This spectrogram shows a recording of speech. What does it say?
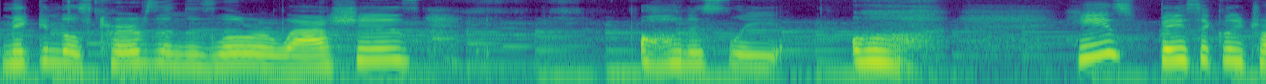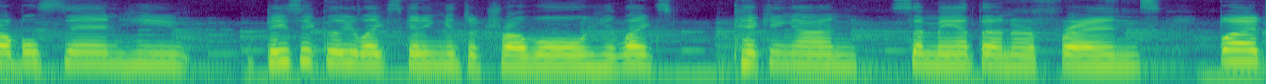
making those curves in his lower lashes. Honestly, oh, he's basically troublesome. He basically likes getting into trouble. He likes picking on Samantha and her friends. But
